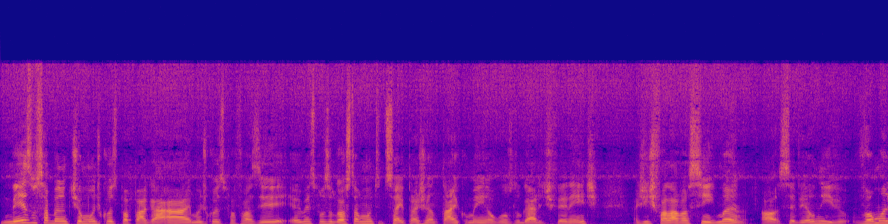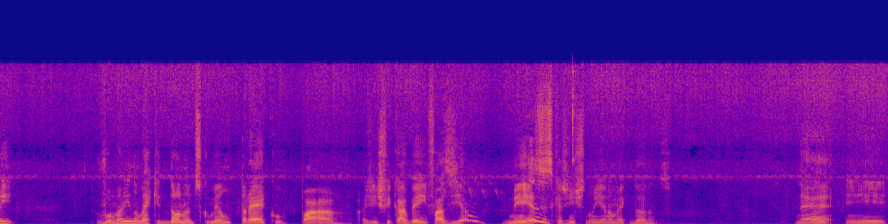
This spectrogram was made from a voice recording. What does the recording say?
mesmo sabendo que tinha um monte de coisa para pagar, um monte de coisa para fazer, eu e minha esposa gosta muito de sair para jantar e comer em alguns lugares diferentes. A gente falava assim, mano, ó, você vê o nível, vamos ali, vamos ali no McDonald's comer um treco para a gente ficar bem. Fazia meses que a gente não ia no McDonald's, né? E,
